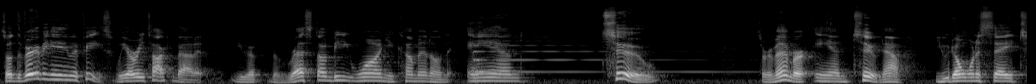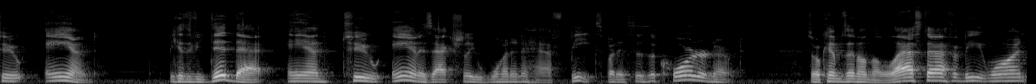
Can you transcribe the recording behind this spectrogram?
So at the very beginning of the piece, we already talked about it. You have the rest on beat one, you come in on and two, so remember, and two. Now, you don't want to say two and, because if you did that, and two and is actually one and a half beats, but this is a quarter note. So it comes in on the last half of beat one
